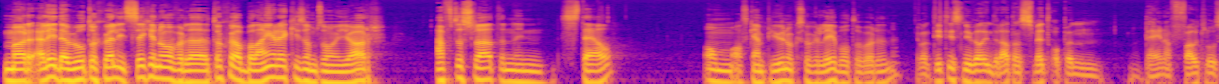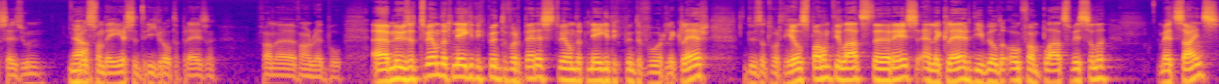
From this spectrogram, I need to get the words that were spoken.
maar allee, dat wil toch wel iets zeggen over dat het toch wel belangrijk is om zo'n jaar af te sluiten in stijl om als kampioen ook zo gelabeld te worden. Hè? want dit is nu wel inderdaad een smet op een bijna foutloos seizoen. Ja. Los van de eerste drie grote prijzen van, uh, van Red Bull. Uh, nu is het 290 punten voor Perez, 290 punten voor Leclerc. Dus dat wordt heel spannend, die laatste race. En Leclerc die wilde ook van plaats wisselen met Sainz.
